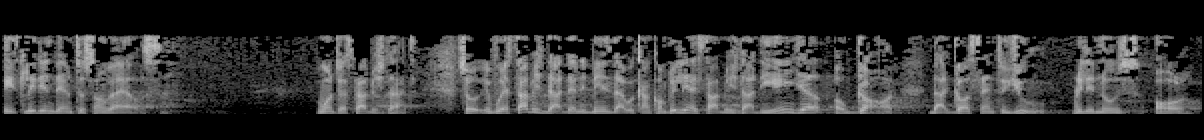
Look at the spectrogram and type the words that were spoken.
is leading them to somewhere else. We want to establish that. So if we establish that, then it means that we can completely establish that the angel of God that God sent to you really knows all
